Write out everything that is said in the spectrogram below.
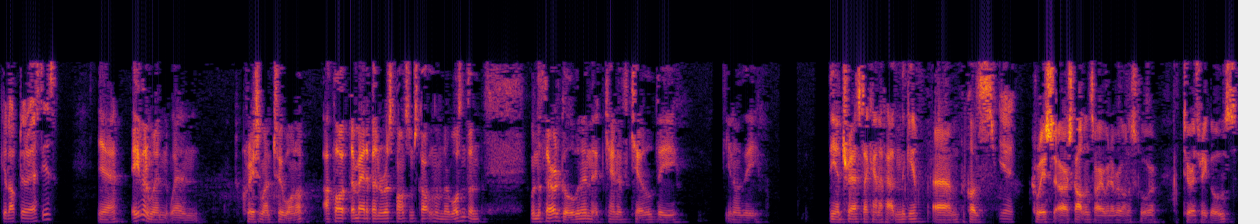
good luck to the rest of you. Yeah, even when when Croatia went two one up, I thought there might have been a response from Scotland, and there wasn't. And when the third goal went in, it kind of killed the, you know, the the interest I kind of had in the game, um, because Yeah. Croatia or Scotland, sorry, were never going to score two or three goals.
